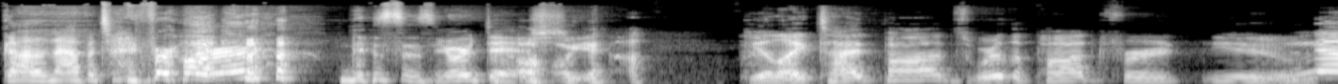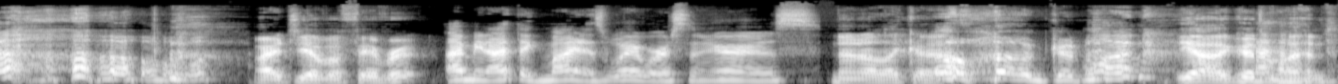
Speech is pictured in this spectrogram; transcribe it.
Got an appetite for horror? this is your dish. Oh yeah. Do you like Tide Pods? We're the pod for you. No. All right. Do you have a favorite? I mean, I think mine is way worse than yours. No, no, like a Oh, a good one. yeah, a good one.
